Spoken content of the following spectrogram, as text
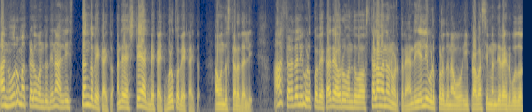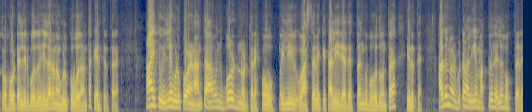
ಆ ನೂರು ಮಕ್ಕಳು ಒಂದು ದಿನ ಅಲ್ಲಿ ತಂಗಬೇಕಾಯ್ತು. ಅಂದರೆ ಸ್ಟೇ ಆಗಬೇಕಾಯ್ತು, ಉಳ್ಕೋಬೇಕಾಯ್ತು ಆ ಒಂದು ಸ್ಥಳದಲ್ಲಿ. ಆ ಸ್ಥಳದಲ್ಲಿ ಉಳ್ಕೋಬೇಕಾದ್ರೆ ಅವರು ಒಂದು ಸ್ಥಳವನ್ನು ನೋಡ್ತಾರೆ. ಅಂದರೆ ಎಲ್ಲಿ ಉಳ್ಕೊಳ್ಳೋದು ನಾವು? ಈ ಪ್ರವಾಸಿ ಮಂದಿರ ಇರ್ಬೋದು ಅಥವಾ ಹೋಟೆಲ್ ಇರ್ಬೋದು ಎಲ್ಲರೂ ನಾವು ಉಳ್ಕೋಬೋದಾ ಅಂತ ಕೇಳ್ತಿರ್ತಾರೆ. ಆಯಿತು, ಇಲ್ಲೇ ಉಳ್ಕೊಳ್ಳೋಣ ಅಂತ ಒಂದು ಬೋರ್ಡ್ ನೋಡ್ತಾರೆ. ಓ, ಇಲ್ಲಿ ವಾಸ್ತವ್ಯಕ್ಕೆ ಖಾಲಿ ಇದೆ, ಅದೇ ತಂಗಬಹುದು ಅಂತ ಇರುತ್ತೆ. ಅದು ನೋಡ್ಬಿಟ್ಟು ಅಲ್ಲಿಗೆ ಮಕ್ಕಳು ಎಲ್ಲ ಹೋಗ್ತಾರೆ.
